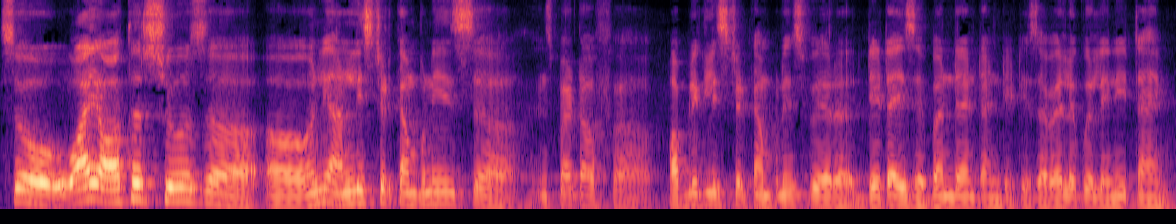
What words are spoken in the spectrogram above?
So why author shows uh, uh, only unlisted companies uh, in spite of uh, public listed companies where uh, data is abundant and it is available anytime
